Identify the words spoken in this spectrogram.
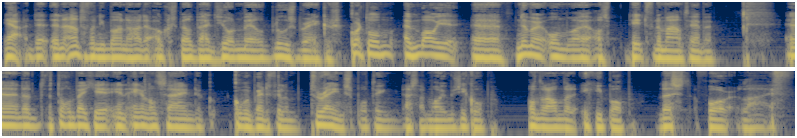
Ja, de, een aantal van die mannen hadden ook gespeeld bij John Mayall Bluesbreakers. Kortom, een mooie nummer om als dit van de maand te hebben. Uh, dat we toch een beetje in Engeland zijn. Dan kom ik bij de film Trainspotting. Daar staat mooie muziek op. Onder andere Iggy Pop. Lust for Life.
